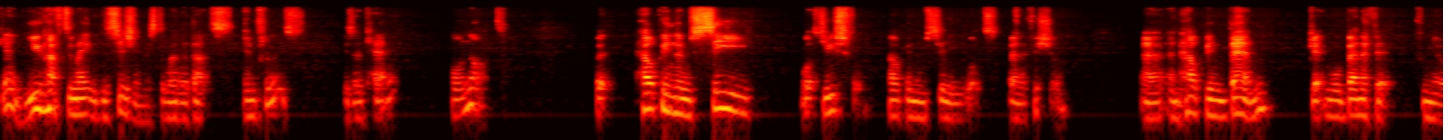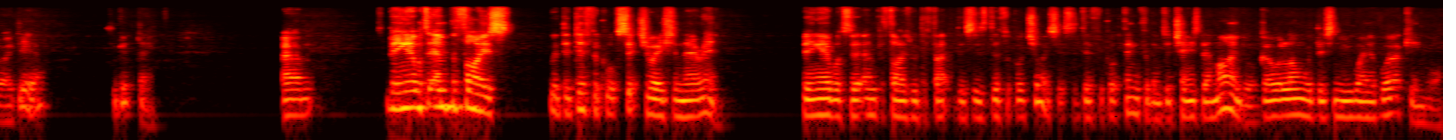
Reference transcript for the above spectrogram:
Again, you have to make the decision as to whether that's influence is okay or not. But helping them see what's useful, helping them see what's beneficial, uh, and helping them get more benefit from your idea is a good thing. Um, being able to empathize with the difficult situation they're in, being able to empathize with the fact this is a difficult choice, it's a difficult thing for them to change their mind or go along with this new way of working or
